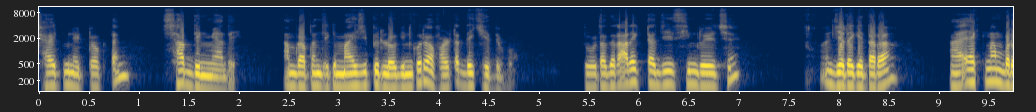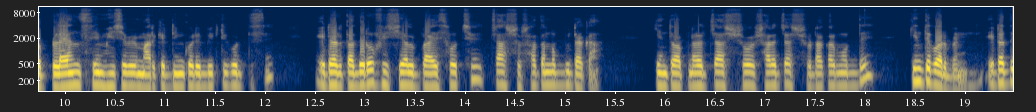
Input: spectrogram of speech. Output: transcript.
ষাট মিনিট টক টাইম, সাত দিন মেয়াদে। আমরা আপনাদেরকে মাইজিপির লগ ইন করে অফারটা দেখিয়ে দেব। তো তাদের আরেকটা যে সিম রয়েছে, যেটাকে তারা এক নাম্বার প্ল্যান সিম হিসেবে মার্কেটিং করে বিক্রি করতেছে এটার তাদের অফিসিয়াল প্রাইস হচ্ছে চারশো সাতানব্বই টাকা। কিন্তু আপনারা চারশো, সাড়ে চারশো টাকার মধ্যে কিনতে পারবেন। এটাতে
